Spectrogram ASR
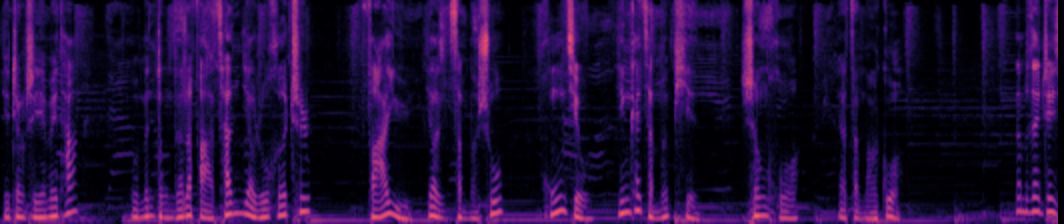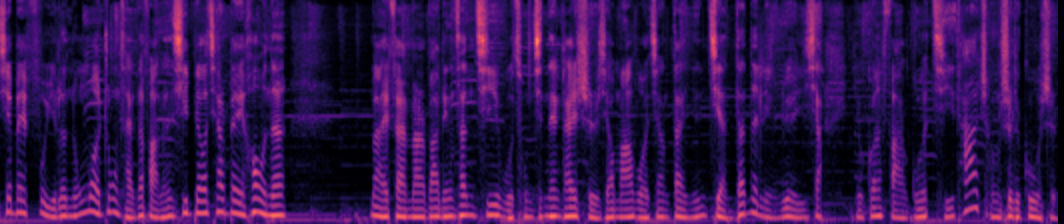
也正是因为他，我们懂得了法餐要如何吃。法语要怎么说？红酒应该怎么品？生活要怎么过？那么，在这些被赋予了浓墨重彩的法兰西标签背后呢？FM 二八零三七五，从今天开始，小马我将带您简单的领略一下有关法国其他城市的故事，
